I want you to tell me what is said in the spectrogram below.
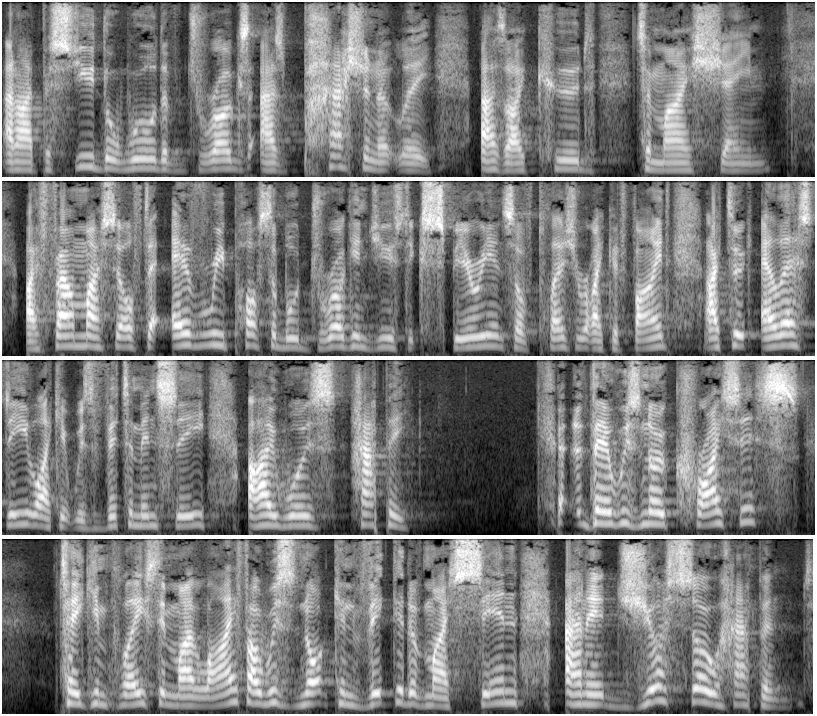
and I pursued the world of drugs as passionately as I could to my shame. I found myself to every possible drug induced experience of pleasure I could find. I took LSD like it was vitamin C. I was happy. There was no crisis taking place in my life. I was not convicted of my sin, and it just so happened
